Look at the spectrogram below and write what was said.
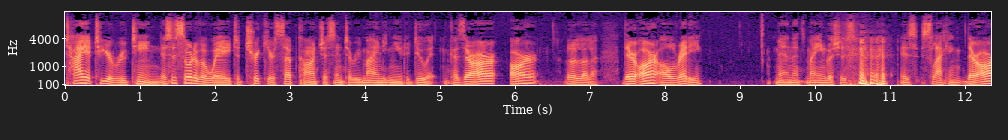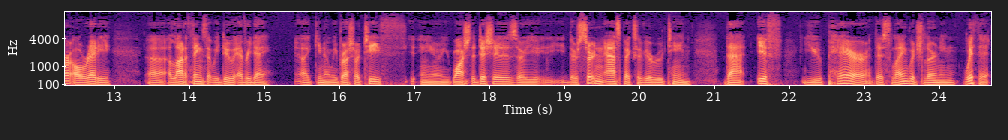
tie it to your routine. This is sort of a way to trick your subconscious into reminding you to do it because there are are la, la, la, there are already man that's my English is is slacking. There are already uh, a lot of things that we do every day. Like you know, we brush our teeth, you know, you wash the dishes, or you, you, there's certain aspects of your routine that if you pair this language learning with it,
